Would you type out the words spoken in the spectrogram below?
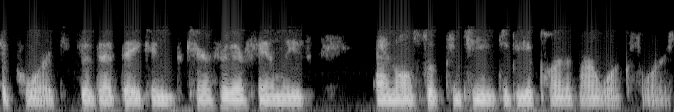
support so that they can care for their families and also continue to be a part of our workforce.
